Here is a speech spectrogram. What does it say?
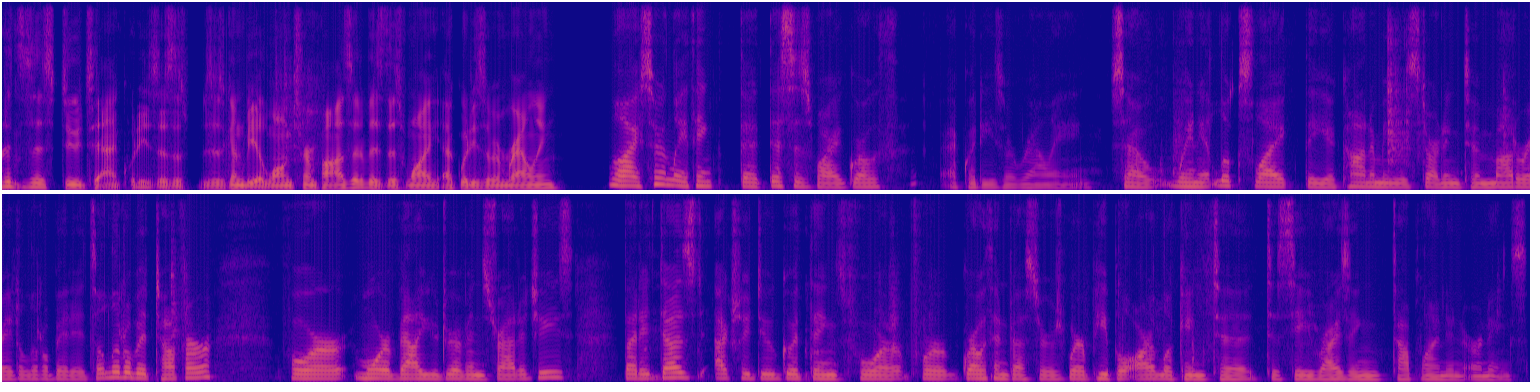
does this do to equities? Is this, is this going to be a long term positive? Is this why equities have been rallying? Well, I certainly think that this is why growth equities are rallying. So when it looks like the economy is starting to moderate a little bit, it's a little bit tougher for more value driven strategies, but it does actually do good things for, for growth investors where people are looking to, to see rising top line and earnings.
